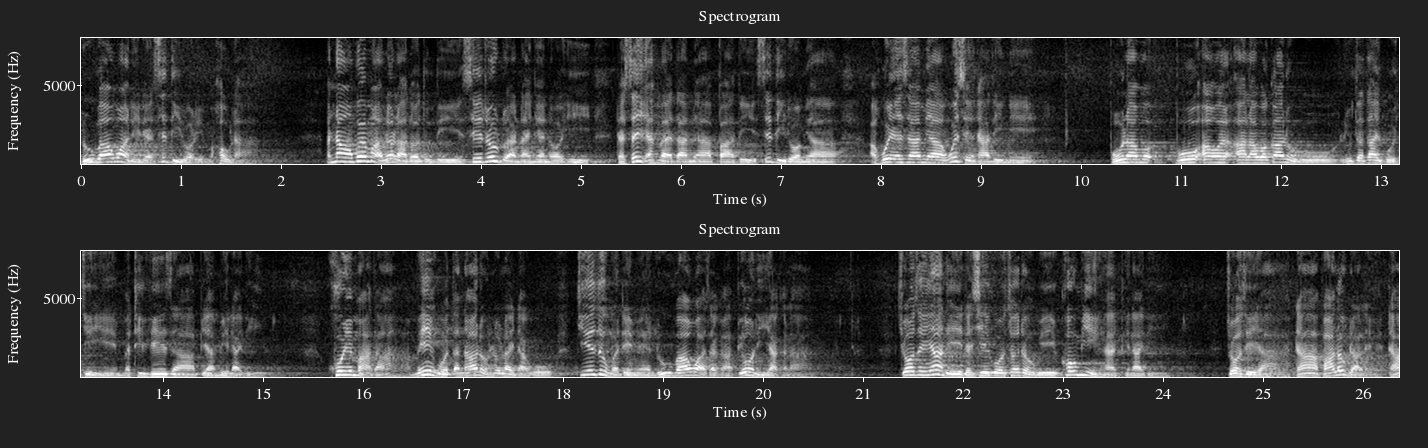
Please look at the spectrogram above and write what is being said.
လူဘာဝနေတဲ့စစ်တီတော်တွေမဟုတ်လားအနောင်ဘက်မှလွတ်လာသောသူသည်စေတုဒ္ဒရာနိုင်ငံတော်ဤတစိ့အမှတ်သားများပါသည့်စစ်တီတော်များအဝတ်အစားများဝတ်ဆင်ထားသည့်နှင့်ဘိုလာဘိုအာအာလာဝကတို့ကိုလူသက်တိုက်ကိုကြည့်ရင်မထီလေးစားပြန်မေးလိုက်သည်ခွေးမာသာမင်းကိုတနာတို့လှုပ်လိုက်တာကိုကျေးဇူးမတင်မဲ့လူဘာဝစကားပြောနေရကလားကျော်စင်ရသည်တချေကိုဆွဲထုတ်ပြီးခုံမြင့်ဟန်ပြင်လိုက်သည် ကျော်စင်ရဒါဘာလုပ်တာလဲဒါ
